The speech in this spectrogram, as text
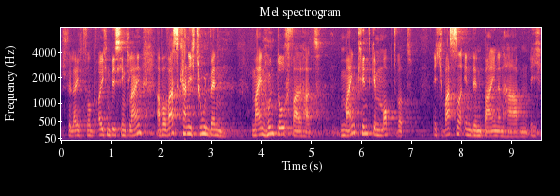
Ist vielleicht für euch ein bisschen klein, aber was kann ich tun, wenn mein Hund Durchfall hat, mein Kind gemobbt wird, ich Wasser in den Beinen habe, ich,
